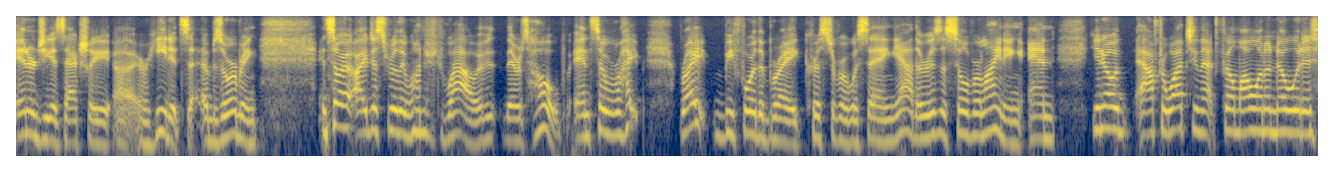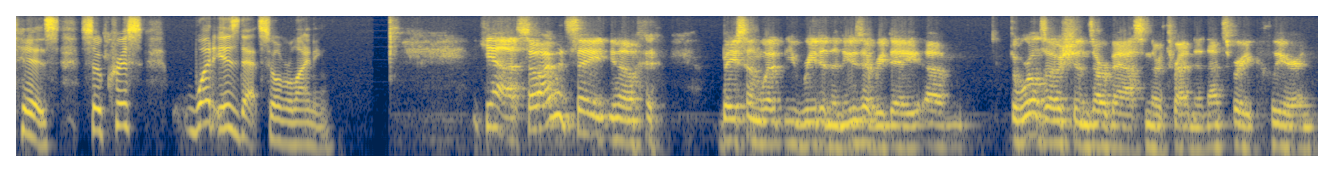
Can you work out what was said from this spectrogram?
energy is actually uh, or heat it's absorbing. And so I, just really wondered wow there's hope. And so right right before the break christopher was saying yeah there is a silver lining. And you know after watching that film i want to know what it is. So chris what is that silver lining? Yeah so i would say you know based on what you read in the news every day um, the world's oceans are vast and they're threatened and that's very clear. And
